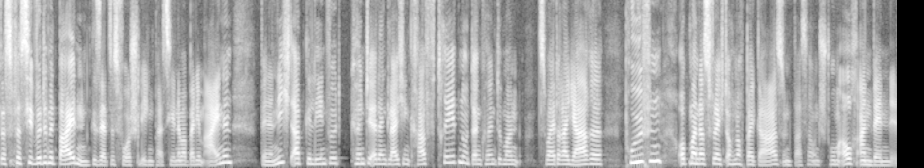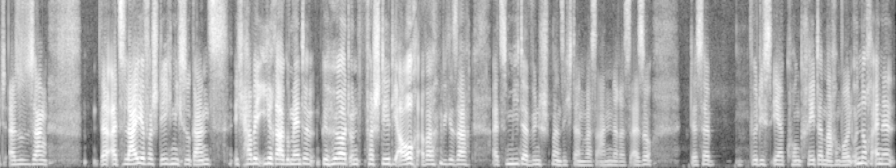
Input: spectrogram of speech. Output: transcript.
das würde mit beiden Gesetzesvorschlägen passieren. Aber bei dem einen, wenn er nicht abgelehnt wird, könnte er dann gleich in Kraft treten und dann könnte man zwei, drei Jahre prüfen, ob man das vielleicht auch noch bei Gas und Wasser und Strom auch anwendet. Also sozusagen, als Laie verstehe ich nicht so ganz. Ich habe Ihre Argumente gehört und verstehe die auch, aber wie gesagt, als Mieter wünscht man sich dann was anderes. Also deshalb würde ich es eher konkreter machen wollen. Und noch eine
